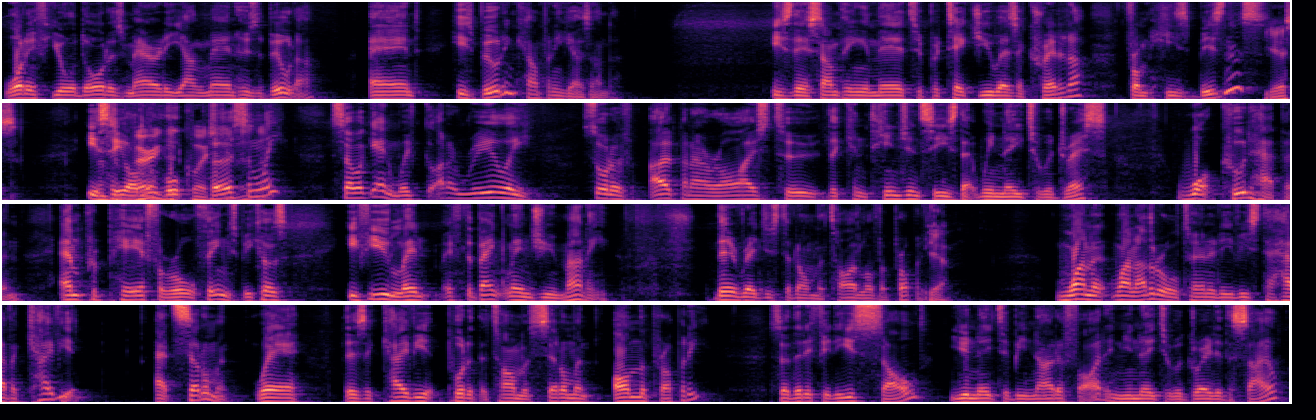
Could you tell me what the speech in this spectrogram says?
What if your daughter's married a young man who's a builder and his building company goes under? Is there something in there to protect you as a creditor from his business? Yes. Is That's he on the hook question, personally? So again, we've got to really sort of open our eyes to the contingencies that we need to address, what could happen, and prepare for all things. Because if you lend, if the bank lends you money, they're registered on the title of a property. Yeah. One one other alternative is to have a caveat at settlement, where there's a caveat put at the time of settlement on the property, so that if it is sold, you need to be notified and you need to agree to the sale,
